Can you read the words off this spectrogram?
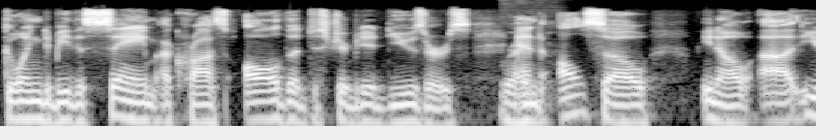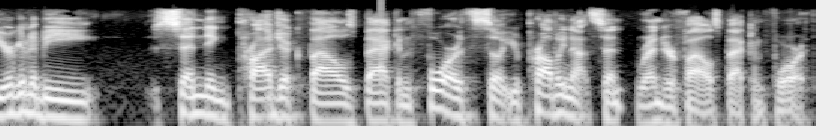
going to be the same across all the distributed users? Right. And also, you know, uh, you're going to be sending project files back and forth, so you're probably not sending render files back and forth.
